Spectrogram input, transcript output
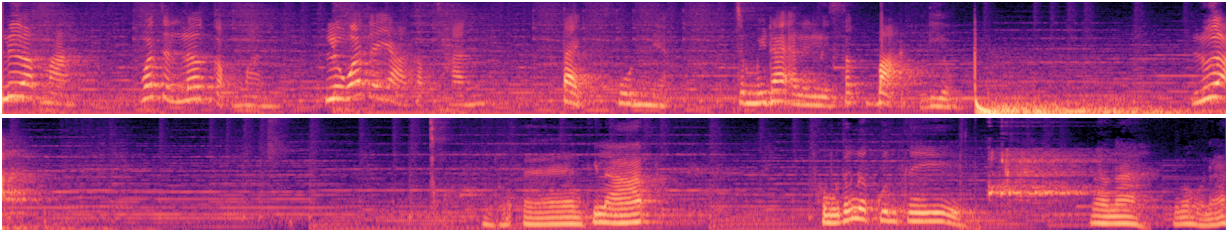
เลือกมา ว่าจะเลิกกับมัน หรือว่าจะหย่ากับฉัน แต่คุณเนี่ย จะไม่ได้อะไรเลยสักบาทเดียว เลือกแอนที่รักผมต้องเลือกคุณสิแล้วนะอย่ามาโหนะ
